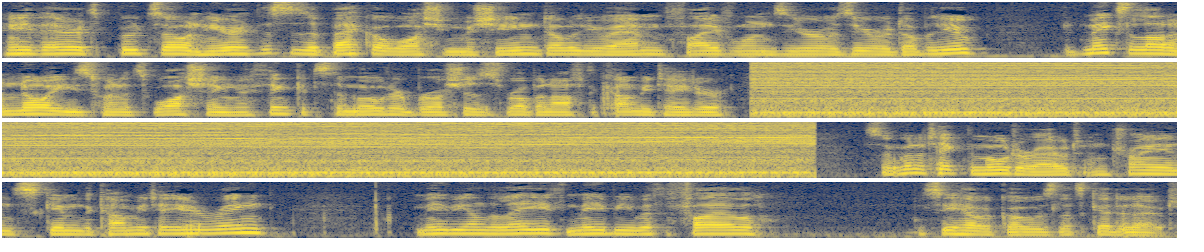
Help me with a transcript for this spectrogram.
Hey there, it's Bootsowen here. This is a Beko washing machine, WM5100W. It makes a lot of noise when it's washing. I think it's the motor brushes rubbing off the commutator. So I'm going to take the motor out and try and skim the commutator ring. Maybe on the lathe, maybe with a file. We'll see how it goes. Let's get it out.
